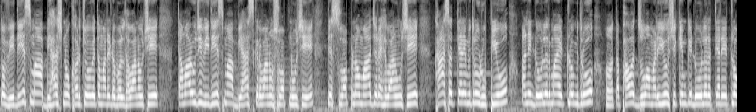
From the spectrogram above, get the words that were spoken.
તો વિદેશમાં અભ્યાસનો ખર્ચો હવે તમારે ડબલ થવાનો છે. તમારું જે વિદેશમાં અભ્યાસ કરવાનું સ્વપ્ન છે, તે સ્વપ્નમાં જ રહેવાનું છે. ખાસ અત્યારે મિત્રો રૂપિયો અને ડોલરમાં એટલો મિત્રો તફાવત જોવા મળી રહ્યો છે, કેમ કે ડોલર અત્યારે એટલો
